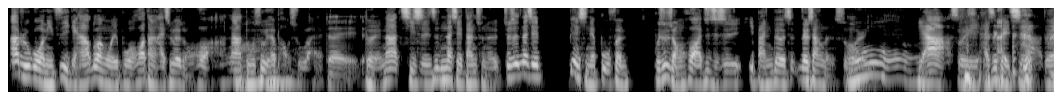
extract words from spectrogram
啊，如果你自己给它乱微波的话，当然还是会融化，那毒素也会跑出来。对对对，那其实是那些单纯的，就是那些变形的部分，不是融化，就只是一般热热胀冷缩而已。哦呀所以还是可以吃啊。对，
